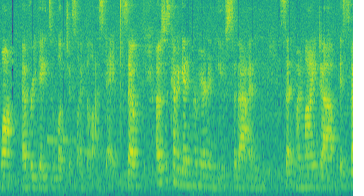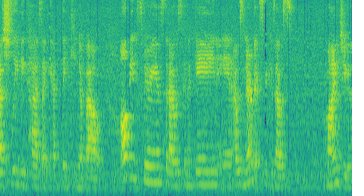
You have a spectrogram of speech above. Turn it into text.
want every day to look just like the last day. So I was just kind of getting prepared and used to that and setting my mind up, especially because I kept thinking about all the experience that I was going to gain and I was nervous because I was, mind you,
